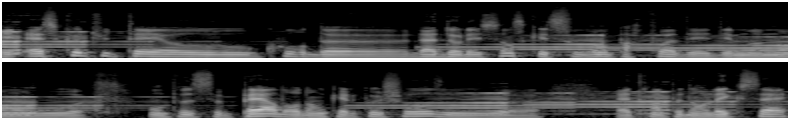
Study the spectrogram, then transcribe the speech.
Et est-ce que tu t'es au cours de l'adolescence, qui est souvent parfois des, moments où on peut se perdre dans quelque chose ou euh, être un peu dans l'excès,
